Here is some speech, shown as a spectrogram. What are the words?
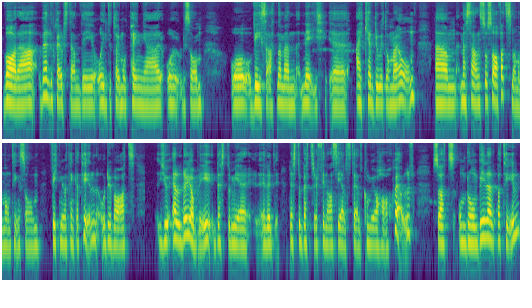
vara väldigt självständig och inte ta emot pengar och liksom och visa att nej, men, nej eh, I can do it on my own. Um, men sen så sa faktiskt mamma någonting som fick mig att tänka till och det var att ju äldre jag blir desto mer eller desto bättre finansiellt ställt kommer jag ha själv. Så att om de vill hjälpa till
